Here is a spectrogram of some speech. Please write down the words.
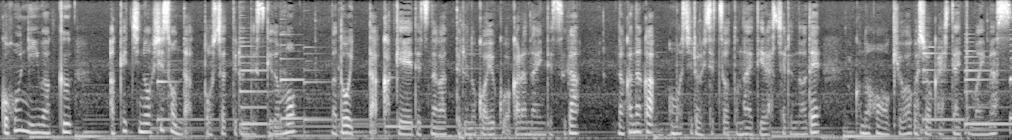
ご本人曰く明智の子孫だとおっしゃってるんですけども、まあ、どういった家系でつながってるのかはよくわからないんですがなかなか面白い説を唱えていらっしゃるのでこの本を今日はご紹介したいと思います。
